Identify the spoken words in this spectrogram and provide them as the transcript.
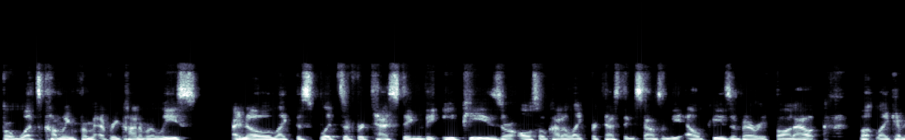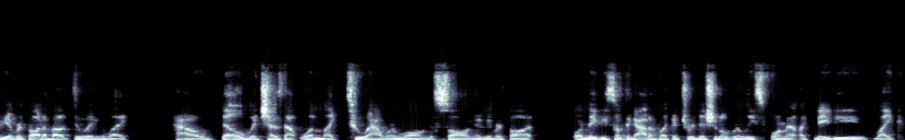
for what's coming from every kind of release. I know like the splits are for testing, the EPs are also kind of like for testing sounds, and the LPs are very thought out. But like, have you ever thought about doing like how Bell Witch has that one like two hour long song? Have you ever thought, or maybe something out of like a traditional release format, like maybe like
